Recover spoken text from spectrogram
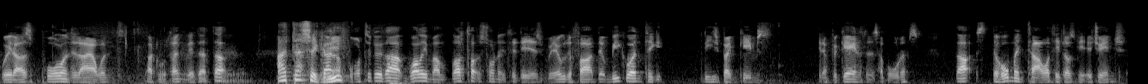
Whereas Poland and Ireland, I don't think they did that. I We can't disagree. afford to do that. Willie Miller touched on it today as well. The fact that we go into these big games, and if we get anything, it's a bonus. That's the whole mentality does need to change.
